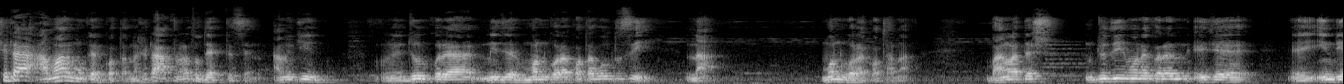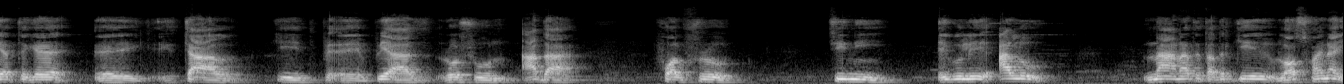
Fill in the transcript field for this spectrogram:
সেটা আমার মুখের কথা না, সেটা আপনারা তো দেখতেছেন। আমি কি জোর করে নিজের মন করা কথা বলতেছি? না। মন গড়া কথা না। বাংলাদেশ, যদি মনে করেন এই যে ইন্ডিয়ার থেকে এই চাল, কি পেঁয়াজ, রসুন, আদা, ফল ফ্রুট, চিনি, এগুলি আলু, না আনাতে তাদের কি লস হয় নাই?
